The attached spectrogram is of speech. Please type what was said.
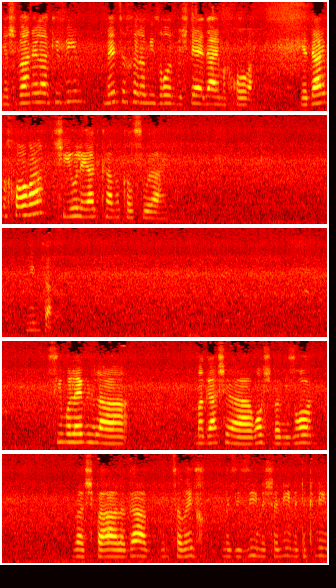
ישבן אל העקבים, מצח אל המזרון ושתי ידיים אחורה. ידיים אחורה, שיהיו ליד קו הקרסוליים. נמתח. שימו לב מגע של הראש במזרון והשפעה על הגב, אם צריך, מזיזים, משנים, מתקנים.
